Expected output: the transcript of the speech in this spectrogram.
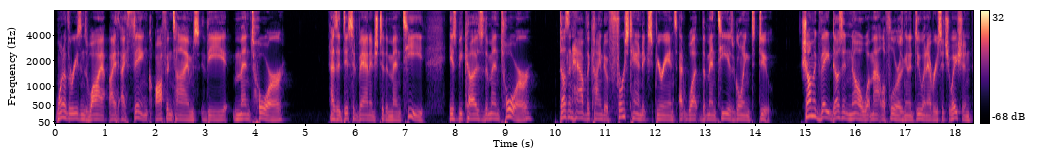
one of the reasons why I, I think oftentimes the mentor has a disadvantage to the mentee is because the mentor doesn't have the kind of firsthand experience at what the mentee is going to do. Sean McVay doesn't know what Matt LaFleur is going to do in every situation,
